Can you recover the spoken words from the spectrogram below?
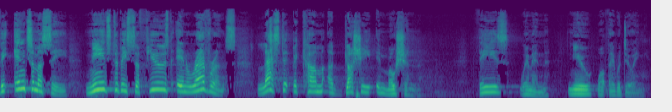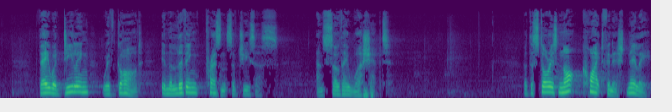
The intimacy needs to be suffused in reverence, lest it become a gushy emotion. These women knew what they were doing. They were dealing with God in the living presence of Jesus, and so they worshipped. But the story is not quite finished, nearly.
